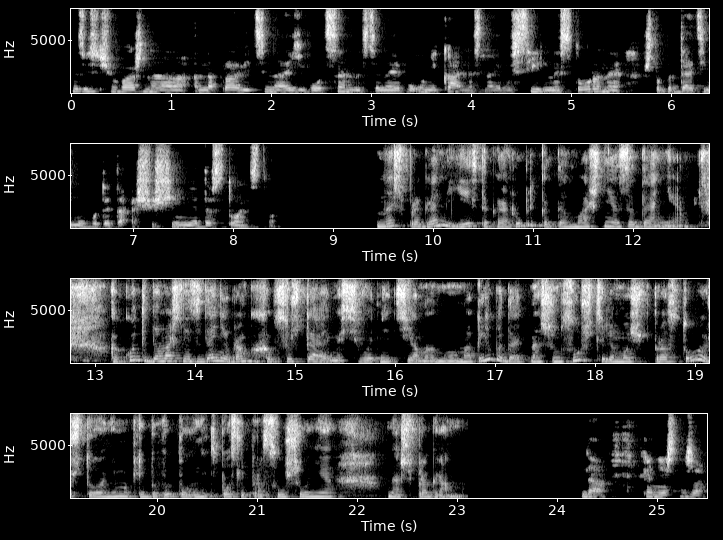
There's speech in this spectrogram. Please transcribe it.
Но здесь очень важно направить на его ценности, на его уникальность, на его сильные стороны, чтобы дать ему вот это ощущение достоинства. В нашей программе есть такая рубрика «Домашнее задание». Какое-то домашнее задание в рамках обсуждаемой сегодня темы мы могли бы дать нашим слушателям очень простое, что они могли бы выполнить после прослушивания нашей программы? Да, конечно же.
